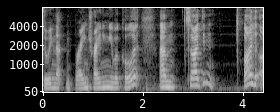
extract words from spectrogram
doing that brain training, you would call it. Um, so I didn't. I uh,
